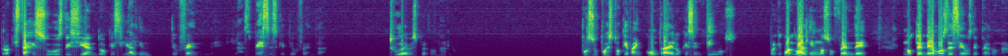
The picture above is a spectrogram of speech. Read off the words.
Pero aquí está Jesús diciendo que si alguien te ofende, las veces que te ofenda, tú debes perdonarlo por supuesto que va en contra de lo que sentimos. Porque cuando alguien nos ofende, no tenemos deseos de perdonar.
